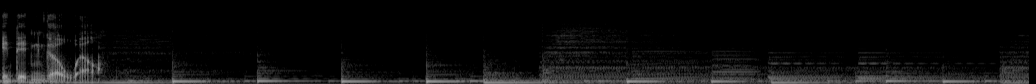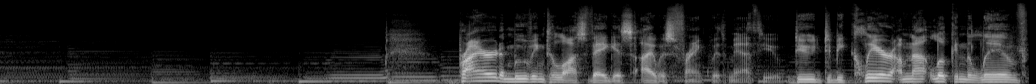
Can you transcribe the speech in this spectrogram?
It didn't go well. Prior to moving to Las Vegas, I was frank with Matthew. Dude, to be clear, I'm not looking to live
